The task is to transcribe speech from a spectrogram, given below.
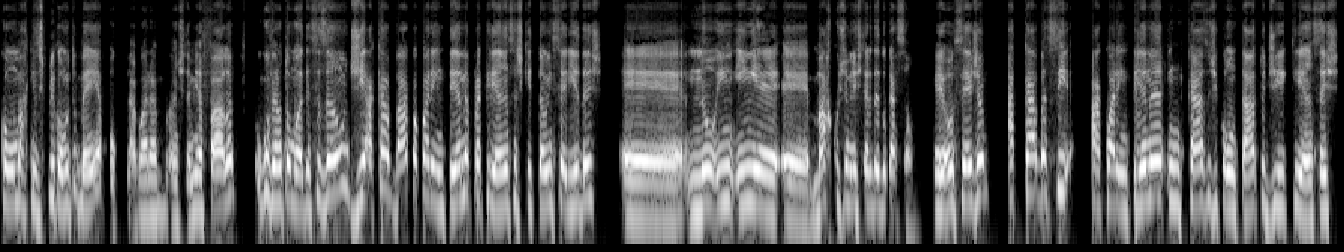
como o Marquinhos explicou muito bem, agora antes da minha fala, o governo tomou a decisão de acabar com a quarentena para crianças que estão inseridas é, no, em, em é, é marcos do Ministério da Educação. É, ou seja, acaba-se a quarentena em caso de contato de crianças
